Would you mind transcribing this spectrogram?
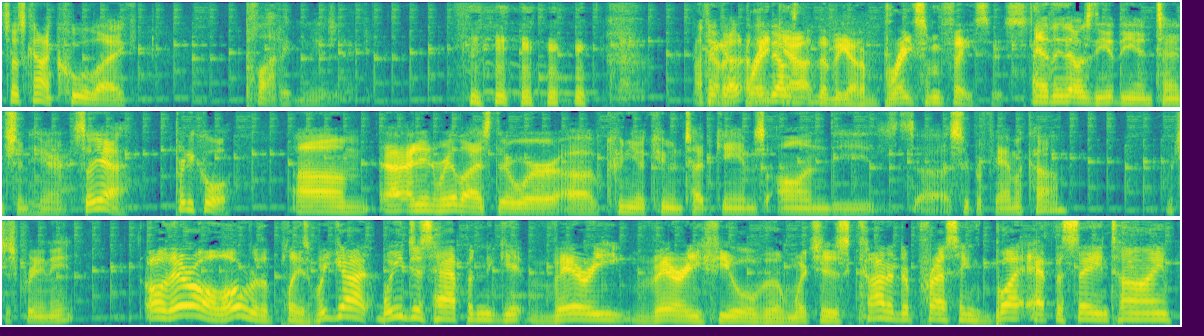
So it's kind of cool, like plotting music. I think, gotta that- I break think that was. Then we gotta break some faces. I think that was the the intention here. So yeah, pretty cool. Um, I I didn't realize there were uh, Kunio Kun type games on the uh, Super Famicom, which is pretty neat. Oh, they're all over the place. We got. We just happen to get very, very few of them, which is kind of depressing. But at the same time,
